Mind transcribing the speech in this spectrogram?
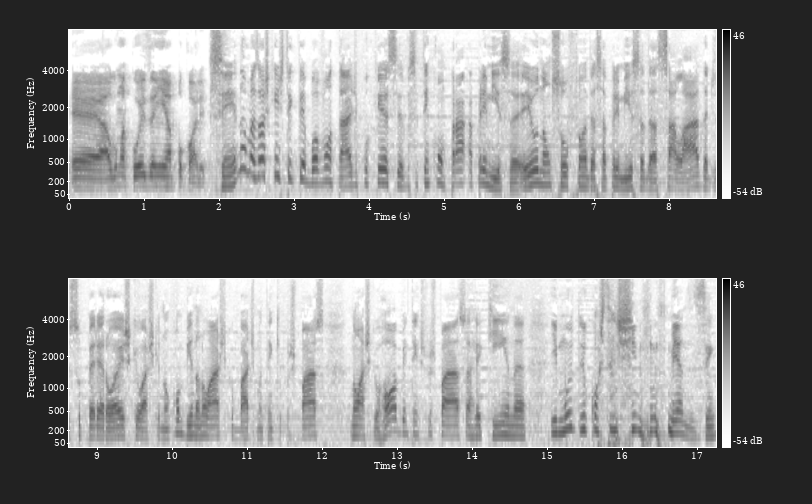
é, alguma coisa em Apocalipse. Sim, não, mas eu acho que a gente tem que ter boa vontade porque você tem que comprar a premissa. Eu não sou fã dessa premissa da salada de super-heróis que eu acho que não combina. Não acho que o Batman tem que ir pro espaço, não acho que o Robin tem que ir pro espaço, a Arlequina e, muito, e o Constantino muito menos, assim.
